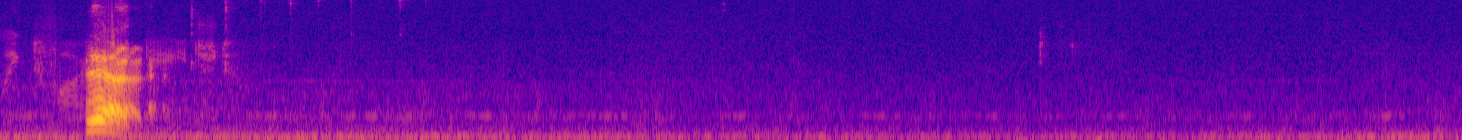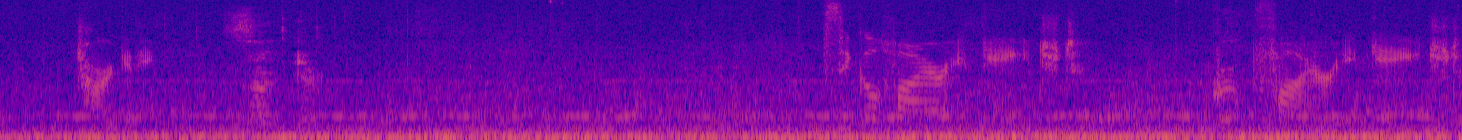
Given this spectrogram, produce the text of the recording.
Linked fire Yeah. engaged. Targeting. Sunder. Single fire engaged. Group fire engaged. Targeting. Sunder. Targeting. Sunder Single fire engaged. Group fire engaged.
